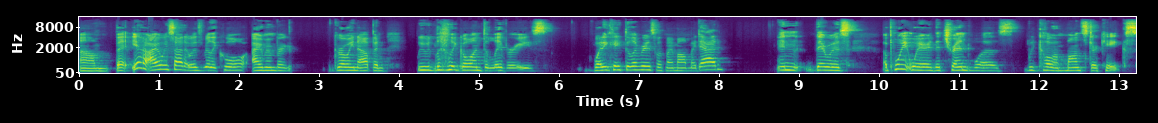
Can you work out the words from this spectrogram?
Um, but yeah, I always thought it was really cool. I remember growing up and we would literally go on deliveries, wedding cake deliveries with my mom, my dad. And there was a point where the trend was we call them monster cakes.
